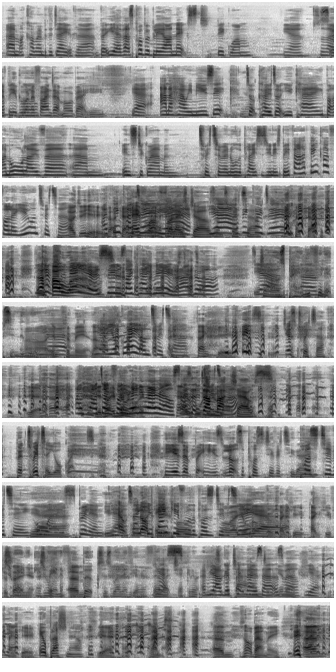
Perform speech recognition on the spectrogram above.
Um, I can't remember the date of that, but yeah, that's probably our next big one. Yeah, so, So if be people want to find out more about you, Yeah, annahowiemusic.co.uk, but I'm all over um, Instagram and Twitter and all the places you need to be. In fact, I think I follow you on Twitter. Oh, do you? I think Okay. I do. Everyone yeah. follows Giles on Twitter. Yeah, I think I do. Okay. you The looked whole familiar world. as soon as I came in, and I thought, yeah, Giles Paley um, Phillips in the room. Ah, Yeah. infamy at that. Yeah, you're great on Twitter. Thank you. Just Twitter. yeah. I, I Yeah, not don't follow you anywhere else. Terrible Hasn't done much life. else. But Twitter, you're great. he is a, but he's lots of positivity there. Positivity, Yeah. always brilliant. You yeah, helped a thank lot you, of thank you for all the positivity. Well, you're. Yeah. Thank you. Thank you for He's saying written, it. he's written a few Um, books as well. If you ever feel like checking them. And yeah, I'll go check those out and, as you know. well. Yeah, yeah. Thank you. He'll blush now. Yeah, thanks. Um, it's not about me, um,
